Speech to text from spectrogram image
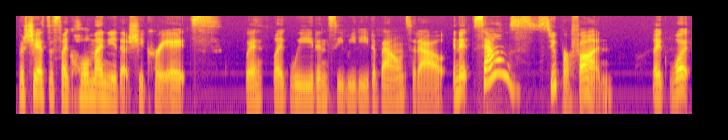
but she has this like whole menu that she creates with like weed and CBD to balance it out. And it sounds super fun. Like, what,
